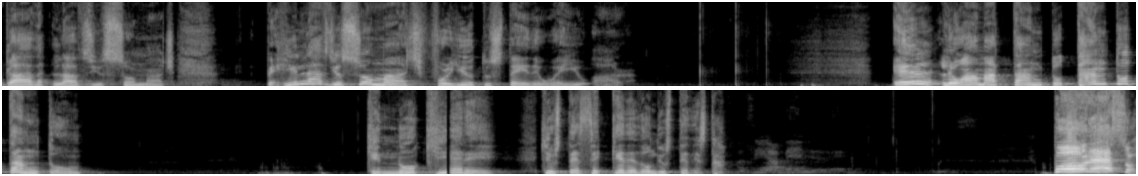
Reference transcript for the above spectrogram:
God loves you so much. But He loves you so much for you to stay the way you are. Él lo ama tanto, tanto, tanto, que no quiere que usted se quede donde usted está. Por eso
